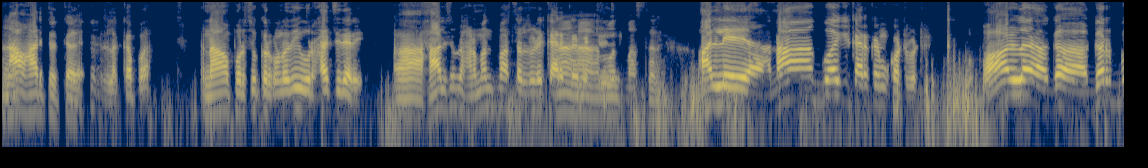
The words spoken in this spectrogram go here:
ನಾವ್ ಹಾಡ್ತೀವಿ ಲಕ್ಕಪ್ಪ ನಾವ್ ಪರ್ಸು ಕರ್ಕೊಂಡೋದಿ ಇವ್ರು ಹಚ್ಚಿದಾರಿ ಹಾಲು ಸುಮ್ನೆ ಹನುಮಂತ ಮಾಸ್ತರ್ ಜೋಡಿ ಕಾರ್ಯಕ್ರಮ. ಹನುಮಂತ್ ಮಾಸ್ತರ್. ಅಲ್ಲಿ ಅನಾಗವಾಗಿ ಕಾರ್ಯಕ್ರಮ ಕೊಟ್ಬಿಟ್ರಿ. ಬಹಳ ಗ- ಗರ್ಭ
